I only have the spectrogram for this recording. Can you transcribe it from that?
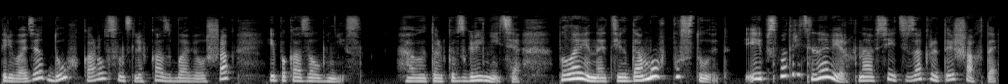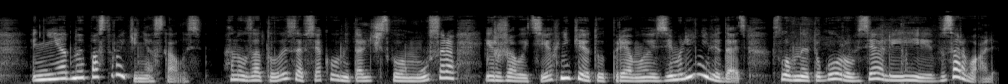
Переводя дух, Карлсон слегка сбавил шаг и показал вниз. А вы только взгляните, половина этих домов пустует. И посмотрите наверх, на все эти закрытые шахты. Ни одной постройки не осталось. Но зато из-за всякого металлического мусора и ржавой техники тут прямо земли не видать, словно эту гору взяли и взорвали.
